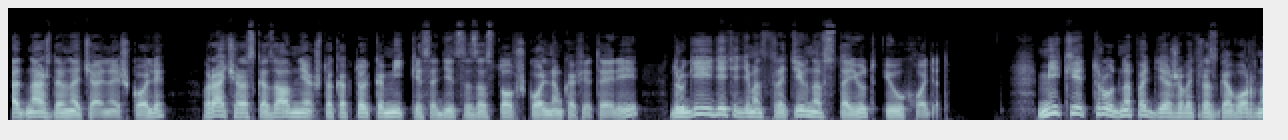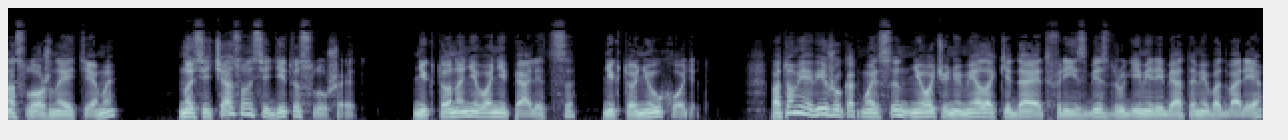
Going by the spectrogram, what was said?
Однажды в начальной школе врач рассказал мне, что как только Микки садится за стол в школьном кафетерии, Другие дети демонстративно встают и уходят. Микки трудно поддерживать разговор на сложные темы, но сейчас он сидит и слушает. Никто на него не пялится, никто не уходит. Потом я вижу, как мой сын не очень умело кидает фрисби с другими ребятами во дворе.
